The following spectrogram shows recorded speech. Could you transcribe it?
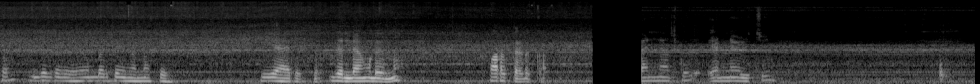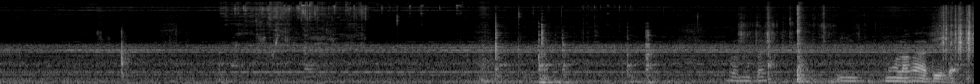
അപ്പം ഇതിവിടെ വേകുമ്പോഴത്തേക്ക് നമുക്ക് ഈ അരപ്പ് ഇതെല്ലാം കൂടെ ഒന്ന് വറുത്തെടുക്കാം. അതിനകത്ത് എണ്ണ ഒഴിച്ചു. അപ്പം നമുക്ക് ഈ മുളക് ആദ്യം ഇടാം.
